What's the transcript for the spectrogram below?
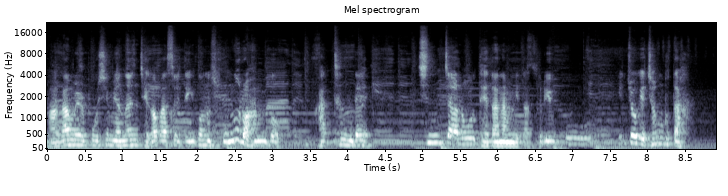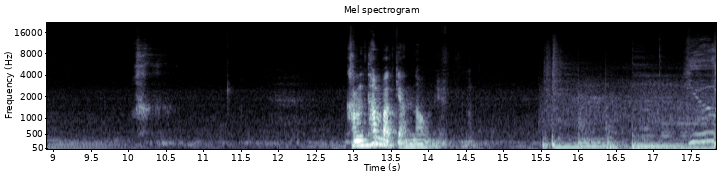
마감을 보시면은 제가 봤을 때 이거는 손으로 한 것 같은데 진짜로 대단합니다. 그리고 이쪽에 전부 다 감탄밖에 안 나오네요. You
